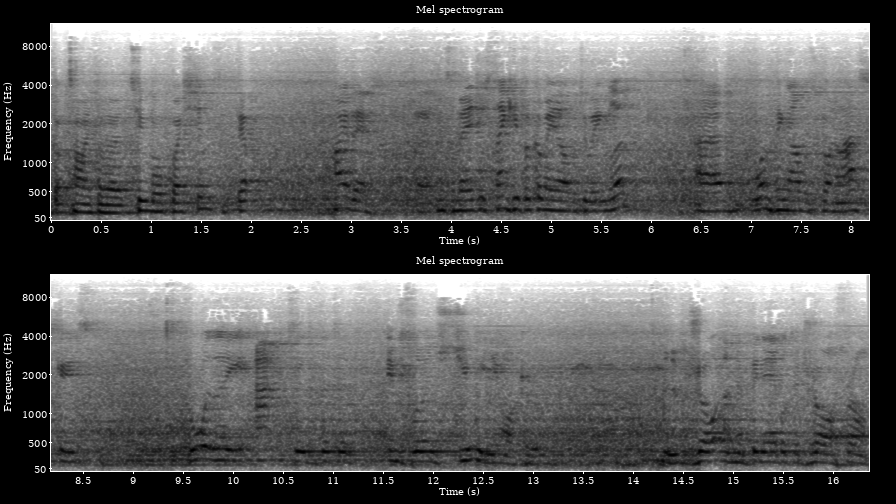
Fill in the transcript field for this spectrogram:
Got time for two more questions. Yep. Hi there, uh, Mr. Majors. Thank you for coming over to England. Um, one thing I was going to ask is, who are the actors that have influenced you in your career? And have draw and have been able to draw from.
